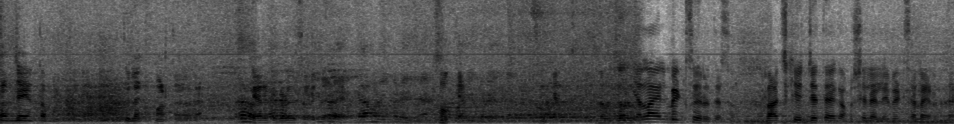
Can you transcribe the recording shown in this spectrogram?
ಸಂಜಯ್ ಅಂತ ಮಾಡ್ತಾರೆ ತಿಲಕ್ ಮಾಡ್ತಾ ಇದ್ದಾರೆ. ಕ್ಯಾರೆಕ್ಟರ್ಗಳೇ ಸರಿದ್ದಾರೆ ಓಕೆ ಎಲ್ಲ ಎಲಿಮೆಂಟ್ಸ್ ಇರುತ್ತೆ ಸರ್. ರಾಜಕೀಯ ಜೊತೆ ಕಮರ್ಷಿಯಲ್ ಎಲಿಮೆಂಟ್ಸ್ ಎಲ್ಲ ಇರುತ್ತೆ.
